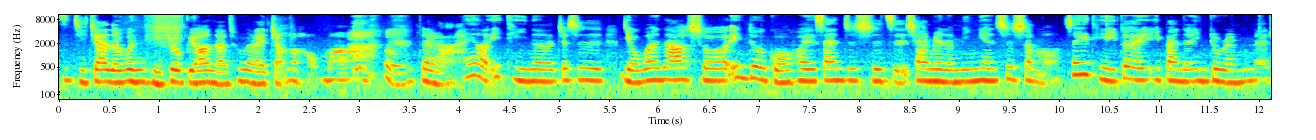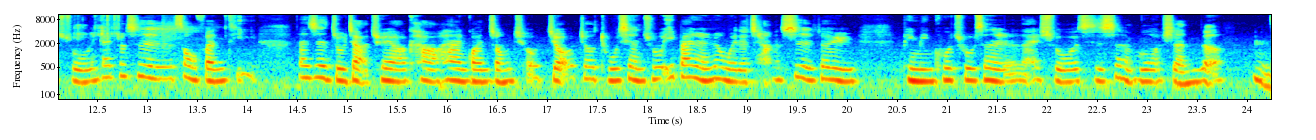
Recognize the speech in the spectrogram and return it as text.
自己家的问题就不要拿出来讲了好吗？嗯，对啦，还有一题呢，就是有问到说印度国徽三只狮子下面的名言是什么？这一题对一般的印度人民来说，应该就是送分题，但是主角却要靠和观众求救，就凸显出一般人认为的尝试，对于贫民窟出身的人来说，其实是很陌生的。嗯，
